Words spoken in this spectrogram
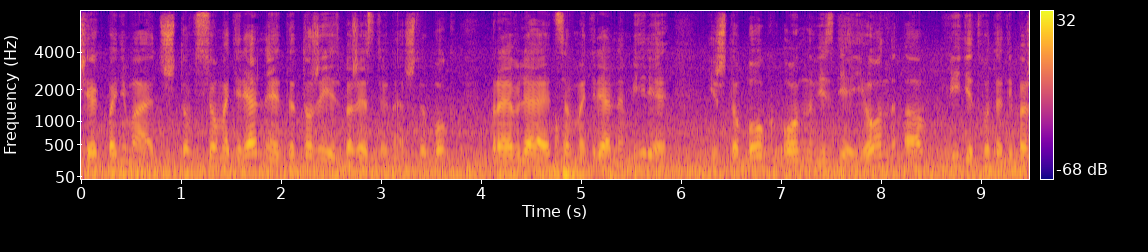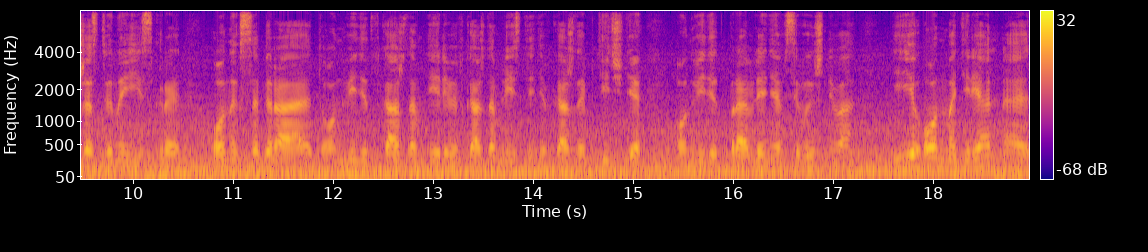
человек понимает, что все материальное это тоже есть божественное, что Бог проявляется в материальном мире, и что Бог, Он везде, и Он а, видит вот эти божественные искры, Он их собирает, Он видит в каждом дереве, в каждом листике, в каждой птичке, Он видит проявление Всевышнего, и Он материальное,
